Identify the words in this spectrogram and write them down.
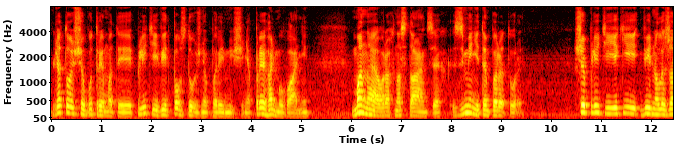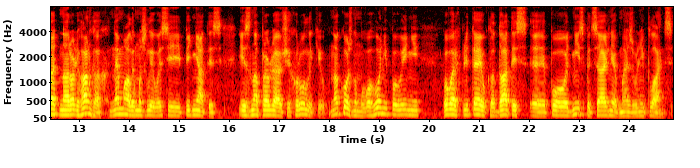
для того, щоб утримати пліті від повздовжнього переміщення при гальмуванні, маневрах на станціях, зміні температури. Щоб пліті, які вільно лежать на рольгангах, не мали можливості піднятись із направляючих роликів, на кожному вагоні повинні поверх плітей укладатись е, по одній спеціальній обмежувальній планці.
